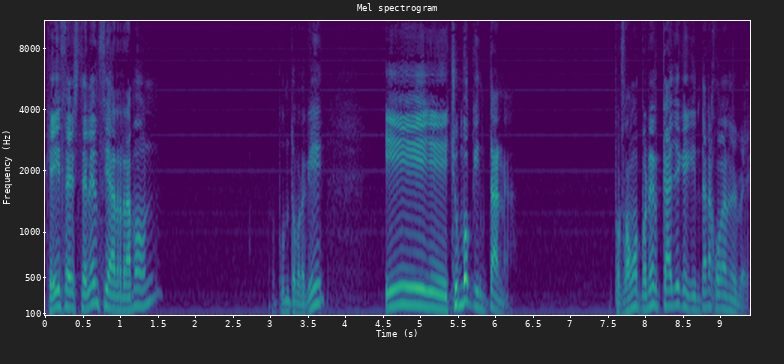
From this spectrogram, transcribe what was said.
que dice Excelencia Ramón. Apunto por aquí. Y Chumbo Quintana. Por favor, poner calle que Quintana juega en el B.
